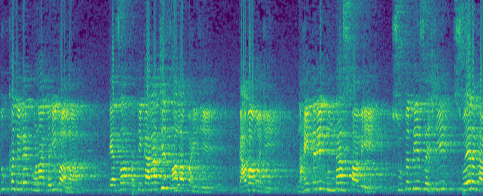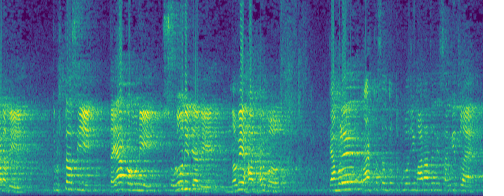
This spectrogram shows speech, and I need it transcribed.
दुःख दिले कोणा गरीब आला त्याचा प्रतिकाराचीच झाला पाहिजे. गावा माझी नाहीतरी गुंडास पावे सुखती जशी स्वेर गाडवे दृष्टासी दया करून सोडून द्यावे नवे हा धर्म. त्यामुळे राष्ट्रसंत तुकडोजी महाराजांनी सांगितलं आहे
